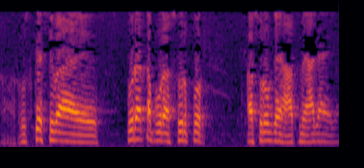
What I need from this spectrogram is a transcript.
और उसके सिवाय पूरा का पूरा सुरपुर असुरों के हाथ में आ जाएगा।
